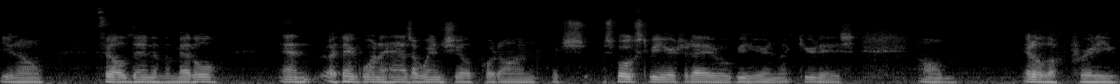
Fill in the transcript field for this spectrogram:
You know filled in in the middle. And I think when it has a windshield put on, which was supposed to be here today, will be here in like two days. Um, it'll look pretty,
